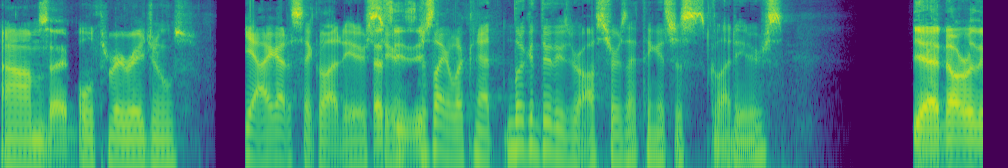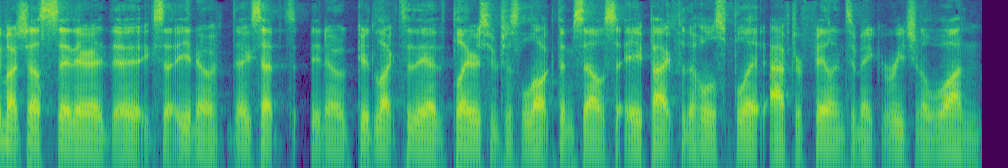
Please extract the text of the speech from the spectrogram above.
um, Same. all three regionals. Yeah, I gotta say gladiators That's too. easy. Just like looking at looking through these rosters, I think it's just gladiators. Yeah, not really much else to say there, uh, except you know, except you know, good luck to the players who've just locked themselves at APAC for the whole split after failing to make regional one.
